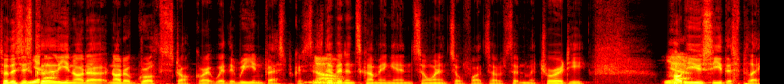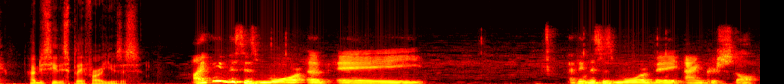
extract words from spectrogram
So this is Yeah. clearly not a not a growth stock, right, where they reinvest because there's No. dividends coming in, so on and so forth, so a certain maturity. How do you see this play? How do you see this play for our users? I think this is more of a I think this is more of a anchor stock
